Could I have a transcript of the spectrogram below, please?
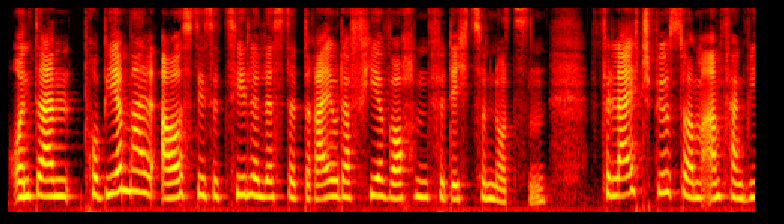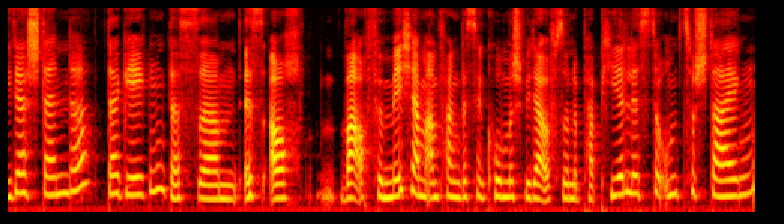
Und dann probier mal aus, diese Zieleliste drei oder vier Wochen für dich zu nutzen. Vielleicht spürst du am Anfang Widerstände dagegen. Das ähm, ist auch, war auch für mich am Anfang ein bisschen komisch, wieder auf so eine Papierliste umzusteigen.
